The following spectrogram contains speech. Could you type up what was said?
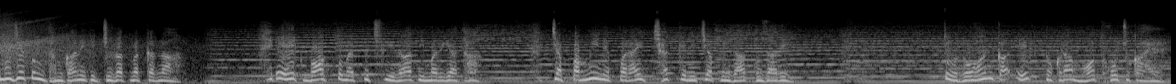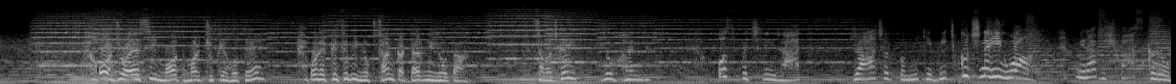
मुझे तुम धमकाने की ज़रूरत मत करना। एक मौत तो मैं पिछली रात ही मर गया था जब पम्मी ने पराई छत के नीचे अपनी रात गुजारी। तो रोहन का एक टुकड़ा मौत हो चुका है। और जो ऐसी मौत मर चुके होते हैं उन्हें किसी भी नुकसान का डर नहीं होता। समझ गई? रोहन उस पिछली रात राज और पम्मी के बीच कुछ नहीं हुआ। मेरा विश्वास करो।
